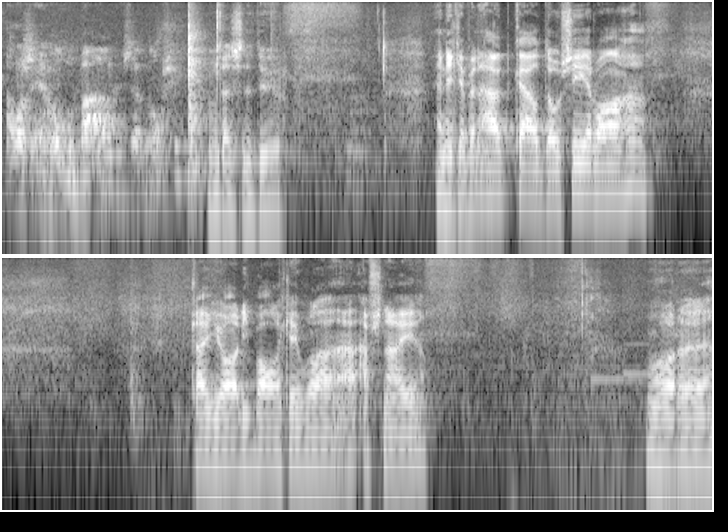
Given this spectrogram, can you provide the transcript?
Alles in ronde banen, is dat een optie? Dat is de duur. En ik heb een uitkuil doseerwagen. Kijk, ja, die ballen kan je wel afsnijden. Maar eh,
